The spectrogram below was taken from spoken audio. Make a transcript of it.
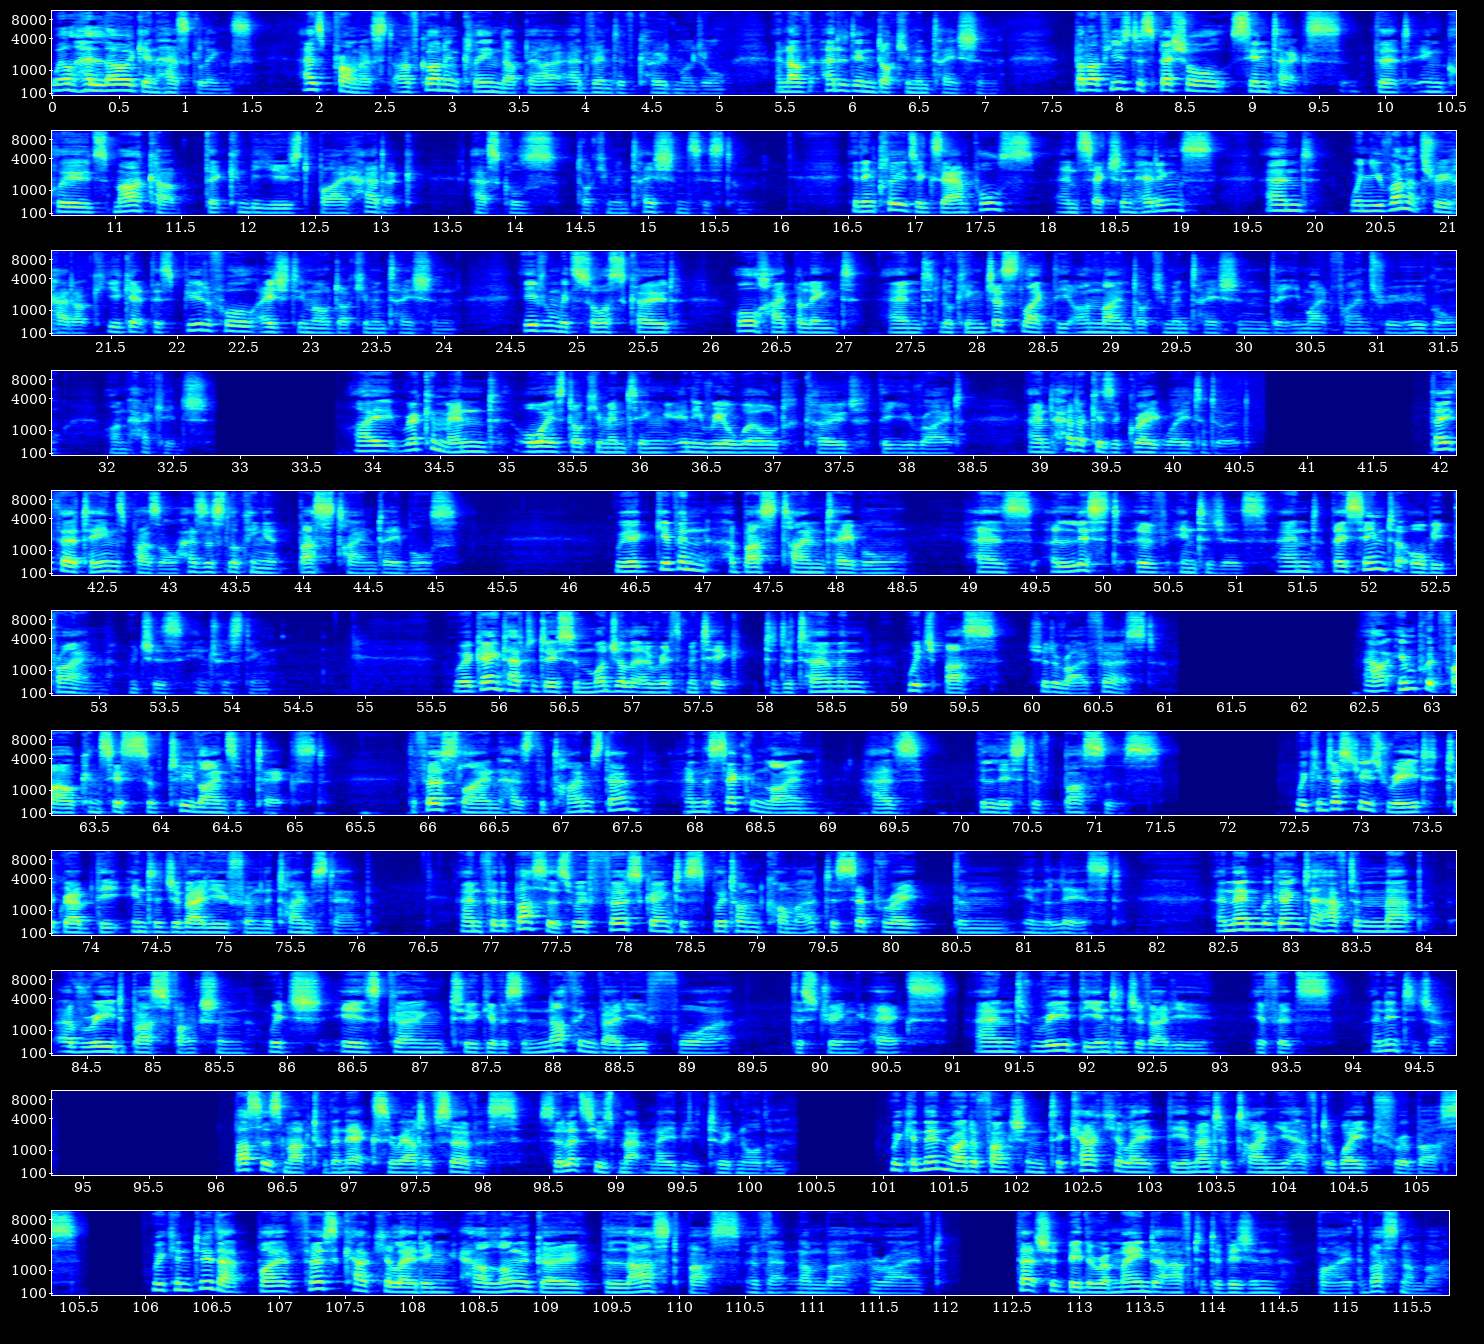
Well hello again Haskellings. As promised I've gone and cleaned up our Advent of Code module and I've added in documentation but I've used a special syntax that includes markup that can be used by Haddock, Haskell's documentation system. It includes examples and section headings and when you run it through Haddock you get this beautiful HTML documentation even with source code all hyperlinked and looking just like the online documentation that you might find through Google on Hackage. I recommend always documenting any real-world code that you write, and Haddock is a great way to do it. Day 13's puzzle has us looking at bus timetables. We are given a bus timetable as a list of integers, and they seem to all be prime, which is interesting we're going to have to do some modular arithmetic to determine which bus should arrive first. Our input file consists of two lines of text. The first line has the timestamp and the second line has the list of buses. We can just use read to grab the integer value from the timestamp. And for the buses, we're first going to split on comma to separate them in the list. And then we're going to have to map a read bus function, which is going to give us a nothing value for the string x and read the integer value if it's an integer. Buses marked with an X are out of service, so let's use map maybe to ignore them. We can then write a function to calculate the amount of time you have to wait for a bus. We can do that by first calculating how long ago the last bus of that number arrived. That should be the remainder after division by the bus number.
